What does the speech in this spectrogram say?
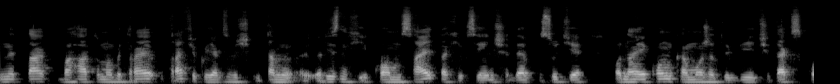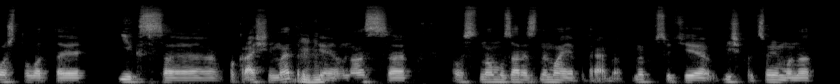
не так багато, мабуть, трафіку, як звич... там різних іком сайтах і все інше, де по суті одна іконка може тобі чи текст коштувати X е, покращень метрики. Mm-hmm. У нас в основному зараз немає потреби. Ми по суті більше працюємо над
